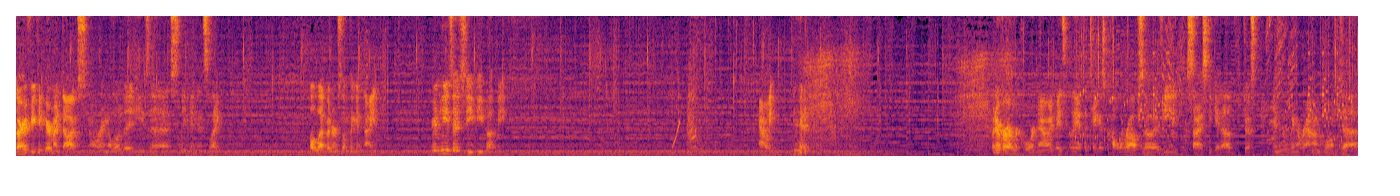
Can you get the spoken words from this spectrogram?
Sorry if you could hear my dog snoring a little bit. He's uh, sleeping. It's like 11 or something at night. And he's a CP puppy. Owie. Whenever I record now, I basically have to take his collar off, so if he decides to get up, just him moving around won't, uh,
